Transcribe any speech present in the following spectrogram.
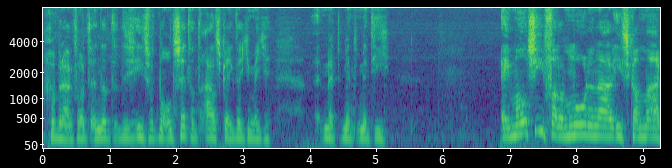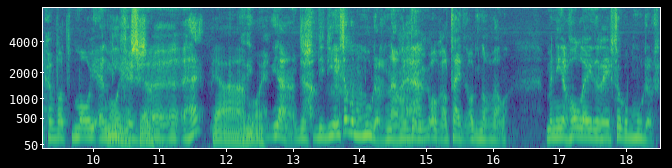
gebruikt wordt. En dat is iets wat me ontzettend aanspreekt, dat je met, je, met, met, met die emotie van een moordenaar iets kan maken wat mooi en Mooi lief is, is. ja. eh, eh, hè? Ja, mooi. Ja, dus die, die heeft ook een moeder, namelijk denk ik ook altijd ook nog wel. Meneer Holleder heeft ook een moeder.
